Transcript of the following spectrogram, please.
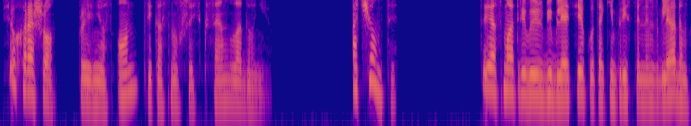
Все хорошо, произнес он, прикоснувшись к Сэм ладонью. О чем ты? Ты осматриваешь библиотеку таким пристальным взглядом,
